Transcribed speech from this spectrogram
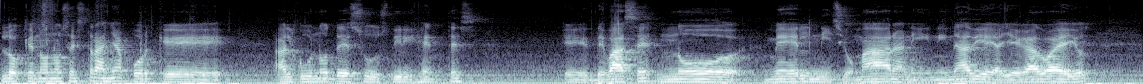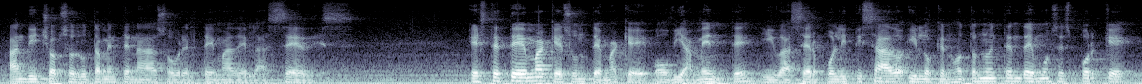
Lo que no nos extraña porque algunos de sus dirigentes eh, de base, no Mel, ni Xiomara, ni, ni nadie ha llegado a ellos, han dicho absolutamente nada sobre el tema de las sedes. Este tema, que es un tema que obviamente iba a ser politizado, y lo que nosotros no entendemos es por qué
